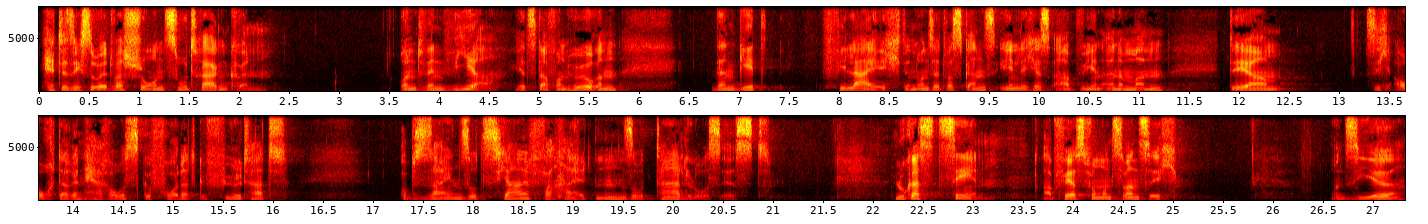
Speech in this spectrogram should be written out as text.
hätte sich so etwas schon zutragen können. Und wenn wir jetzt davon hören, dann geht vielleicht in uns etwas ganz Ähnliches ab wie in einem Mann, der sich auch darin herausgefordert gefühlt hat, ob sein Sozialverhalten so tadellos ist. Lukas 10, ab Vers 25. Und siehe,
